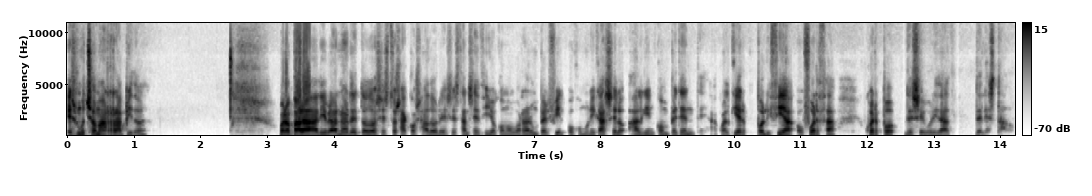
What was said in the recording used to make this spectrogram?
es mucho más rápido. ¿eh? Bueno, para librarnos de todos estos acosadores es tan sencillo como borrar un perfil o comunicárselo a alguien competente, a cualquier policía o fuerza cuerpo de seguridad del Estado.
